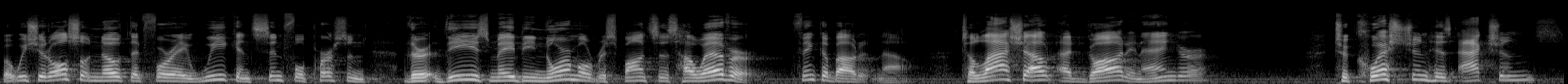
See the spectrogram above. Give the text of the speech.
But we should also note that for a weak and sinful person, there, these may be normal responses. However, think about it now. To lash out at God in anger, to question His actions,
